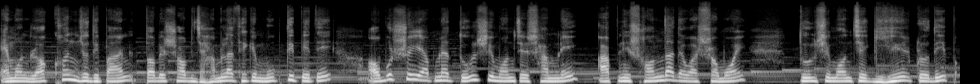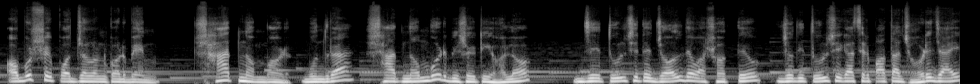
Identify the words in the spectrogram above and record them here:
এমন লক্ষণ যদি পান, তবে সব ঝামেলা থেকে মুক্তি পেতে অবশ্যই আপনার তুলসী মঞ্চের সামনে আপনি সন্ধ্যা দেওয়ার সময় তুলসী মঞ্চে ঘিয়ের প্রদীপ অবশ্যই প্রজ্বলন করবেন। সাত নম্বর। বন্ধুরা, সাত নম্বর বিষয়টি হলো যে তুলসীতে জল দেওয়া সত্ত্বেও যদি তুলসী গাছের পাতা ঝরে যায়,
